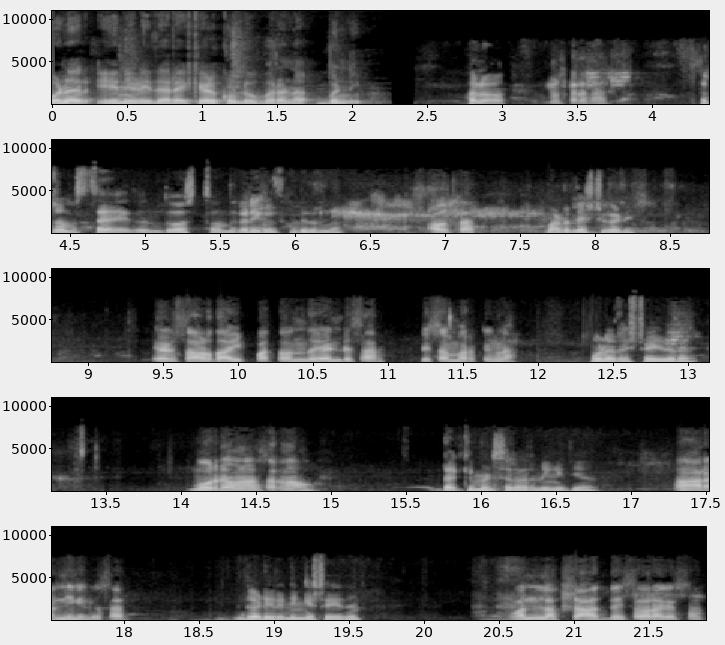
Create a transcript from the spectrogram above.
ಓನರ್ ಏನು ಹೇಳಿದ್ದಾರೆ ಕೇಳಿಕೊಂಡು ಬರೋಣ ಬನ್ನಿ. ಹಲೋ ನಮಸ್ಕಾರ ಸರ್. ಸರ್ ನಮಸ್ತೆ. ಇದೊಂದು ದೋಸ್ತ ಒಂದು ಗಾಡಿ ಕಳಿಸ್ಕೊಟ್ಟಿದ್ರಲ್ಲ? ಹೌದು ಸರ್. ಮಾಡಲ್ ಎಷ್ಟು ಗಾಡಿ? ಎರಡ್ ಸಾವಿರದ ಇಪ್ಪತ್ತೊಂದು ಎಂಟು ಸರ್ ಡಿಸೆಂಬರ್ ತಿಂಗಳ. ಓನರ್ ಎಷ್ಟಾಗಿದ್ದಾರೆ? ಮೂರನೇ ಓನರ್ ಸರ್ ನಾವು. ಡಾಕ್ಯುಮೆಂಟ್ಸ್ ಎಲ್ಲ ರನ್ನಿಂಗ್ ಇದೆಯಾ? ಹಾ ರನ್ನಿಂಗ್ ಇದೆ ಸರ್. ಗಾಡಿ ರನ್ನಿಂಗ್ ಎಷ್ಟಾಗಿದೆ ಒಂದ್ ಲಕ್ಷ ಹದಿನೈದು ಸಾವಿರ ಆಗಿದೆ ಸರ್.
